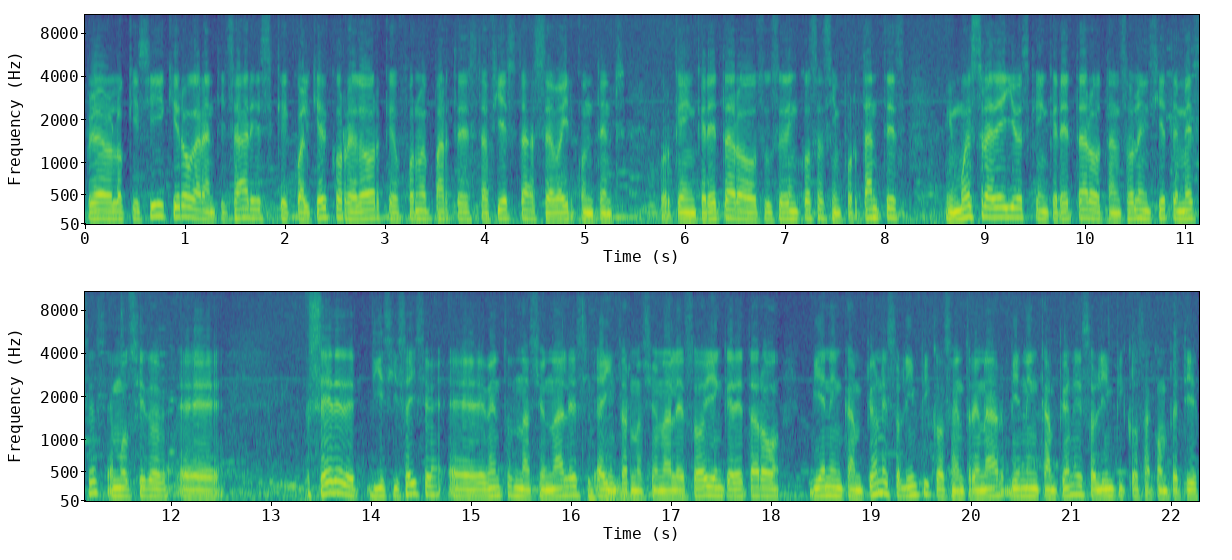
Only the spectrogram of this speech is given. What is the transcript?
pero lo que sí quiero garantizar es que cualquier corredor que forme parte de esta fiesta se va a ir contento porque en Querétaro suceden cosas importantes. Mi muestra de ello es que en Querétaro tan solo en siete meses hemos sido eh, sede de 16 eh, eventos nacionales e internacionales. Hoy en Querétaro vienen campeones olímpicos a entrenar, vienen campeones olímpicos a competir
